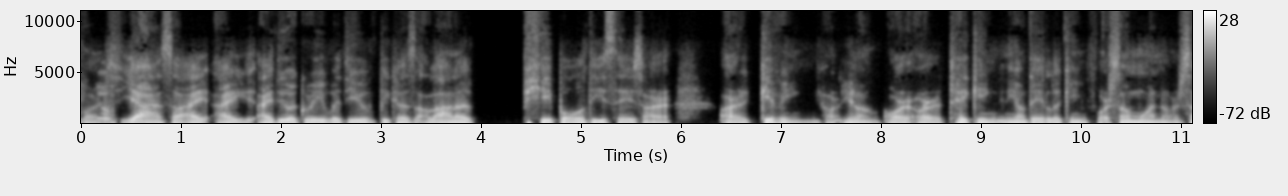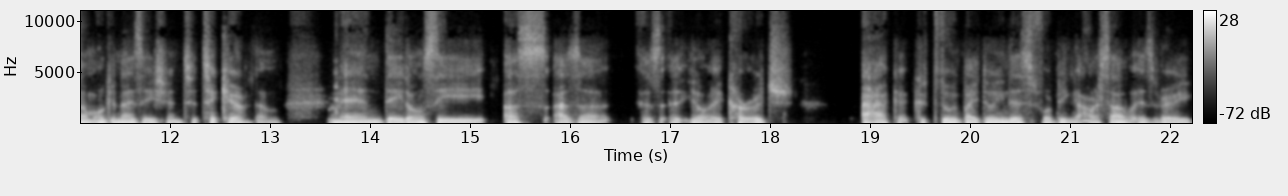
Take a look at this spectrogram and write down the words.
you know? course. Yeah. So I, I, I do agree with you because a lot of people these days are, are giving or, you know, or, or taking, you know, they're looking for someone or some organization to take care of them Mm. and they don't see us as a, as a, you know, a courage act uh, by doing this for being ourselves is very,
